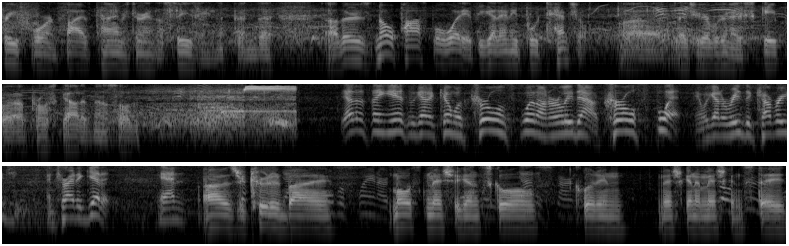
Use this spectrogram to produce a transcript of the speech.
three, four, and five times during the season. And uh, uh, there's no possible way, if you got any potential, uh, that you're ever going to escape a, a pro scout at Minnesota. The other thing is we got to come with curl and split on early down. Curl split, and we got to read the coverage and try to get it. And I was recruited by most Michigan schools, including Michigan and Michigan State.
